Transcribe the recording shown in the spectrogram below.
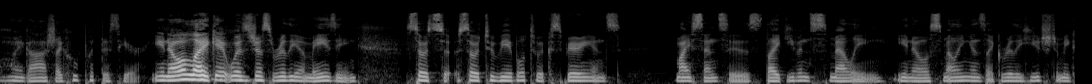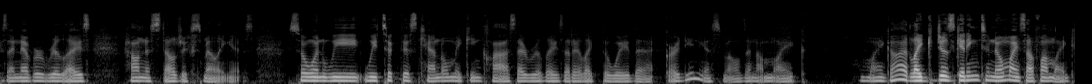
oh my gosh, like who put this here? You know, like it was just really amazing. So, so, so to be able to experience my senses, like even smelling, you know, smelling is like really huge to me because I never realized how nostalgic smelling is. So when we, we took this candle making class, I realized that I like the way that gardenia smells. And I'm like, oh my God, like just getting to know myself, I'm like,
